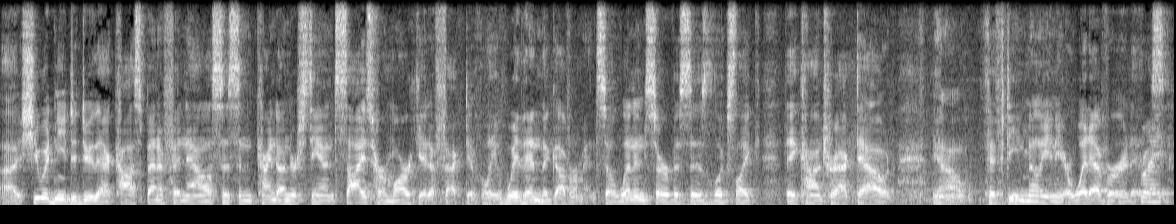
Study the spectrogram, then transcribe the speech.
uh, she would need to do that cost benefit analysis and kind of understand size her market effectively within the government. So linen services looks like they contract out, you know, 15 million a year, whatever it is, Right.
